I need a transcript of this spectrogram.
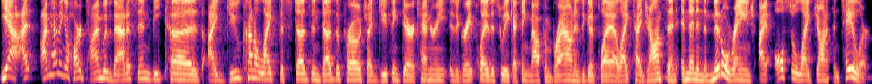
Yeah, I, am having a hard time with Mattison because I do kind of like the studs and duds approach. I do think Derrick Henry is a great play this week. I think Malcolm Brown is a good play. I like Ty Johnson. And then in the middle range, I also like Jonathan Taylor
